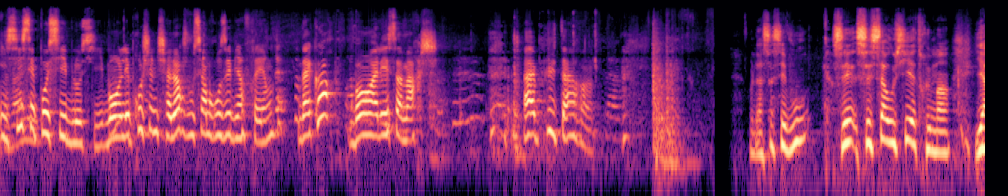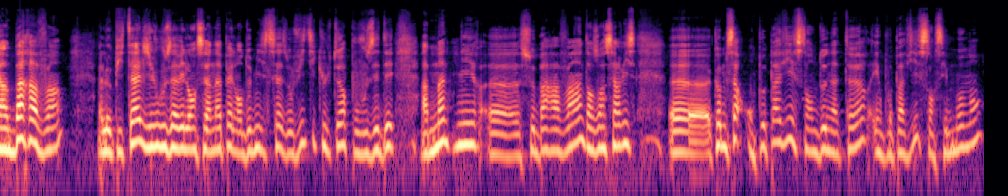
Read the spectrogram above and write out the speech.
ici, c'est possible aussi. Bon, les prochaines chaleurs, je vous sers le rosé bien frais. Hein. D'accord? Bon, allez, ça marche. À plus tard. Voilà, ça c'est vous. C'est ça aussi être humain. Il y a un bar à vin à l'hôpital. J'ai vu que vous avez lancé un appel en 2016 aux viticulteurs pour vous aider à maintenir euh, ce bar à vin dans un service euh, comme ça. On ne peut pas vivre sans donateur et on ne peut pas vivre sans ces moments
